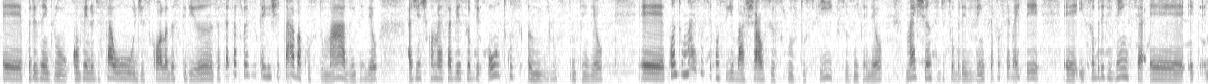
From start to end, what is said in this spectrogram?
É, por exemplo, convênio de saúde, escola das crianças, certas coisas que a gente estava acostumado, entendeu? A gente começa a ver sobre outros ângulos, entendeu? É, quanto mais você conseguir baixar os seus custos fixos, entendeu? Mais chance de sobrevivência você vai ter. É, e sobrevivência é, é,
